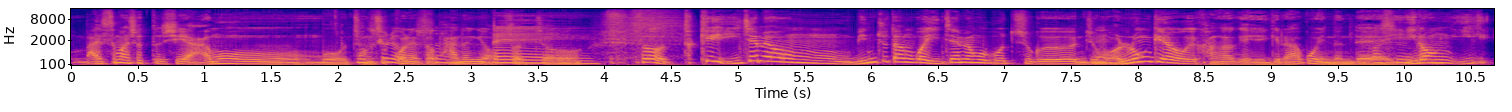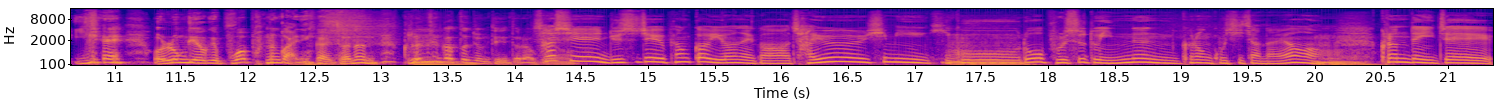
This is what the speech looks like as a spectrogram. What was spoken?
말씀하셨듯이 아무 뭐 정치권에서. 반응이 네. 없었죠. 그래서 특히 이재명 민주당과 이재명 후보 측은 지금 네. 언론 개혁에 강하게 얘기를 하고 있는데 맞습니다. 이런 이, 이게 언론 개혁에 부합하는 거 아닌가요? 저는 그런 음. 생각도 좀 들더라고요. 사실 뉴스제휴 평가위원회가 자율심의 기구로 볼 수도 있는 그런 곳이잖아요. 음. 그런데 이제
